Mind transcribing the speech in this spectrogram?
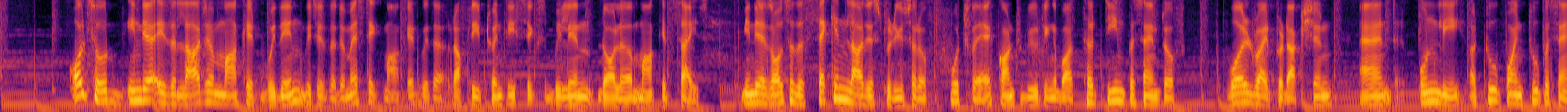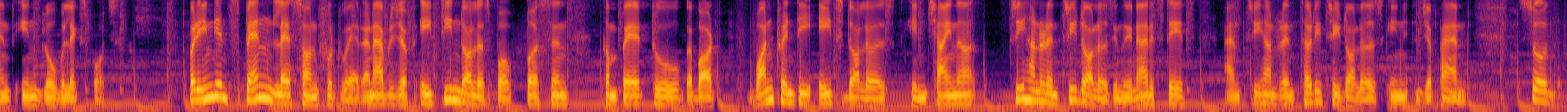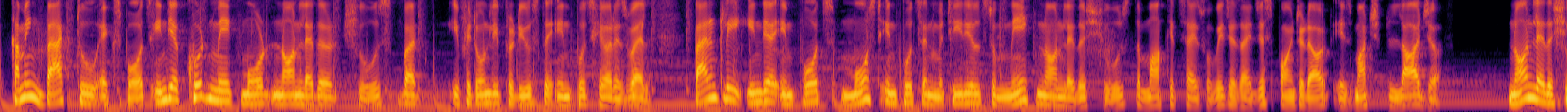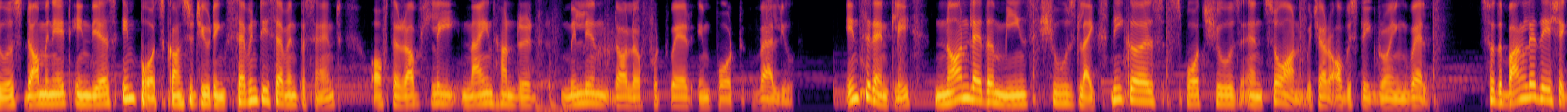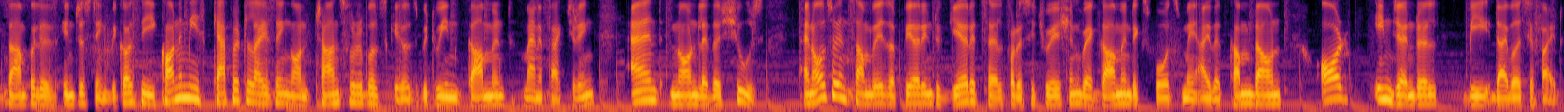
Also, India is a larger market within, which is the domestic market, with a roughly $26 billion market size. India is also the second largest producer of footwear, contributing about 13% of worldwide production and only a 2.2% in global exports. But Indians spend less on footwear, an average of $18 per person compared to about $128 in China, $303 in the United States, and $333 in Japan. So, coming back to exports, India could make more non leather shoes, but if it only produced the inputs here as well. Apparently, India imports most inputs and materials to make non leather shoes, the market size for which, as I just pointed out, is much larger. Non leather shoes dominate India's imports, constituting 77% of the roughly $900 million footwear import value. Incidentally, non leather means shoes like sneakers, sports shoes, and so on, which are obviously growing well. So, the Bangladesh example is interesting because the economy is capitalizing on transferable skills between garment manufacturing and non leather shoes, and also in some ways appearing to gear itself for a situation where garment exports may either come down or, in general, be diversified.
